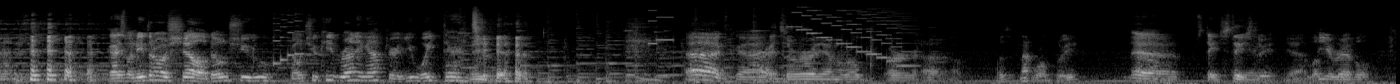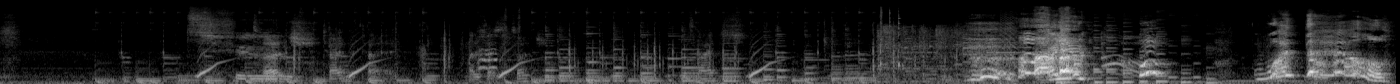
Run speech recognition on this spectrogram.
man. Guys, when you throw a shell, don't you don't you keep running after it. You wait there until. yeah. Oh god. Alright, so we're already on world, or, uh, was it not world 3? Uh, stage Stage three. 3, yeah. Be a three. rebel. To Touch. touch. touch. How does that Touch. touch? Are you? What the hell?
